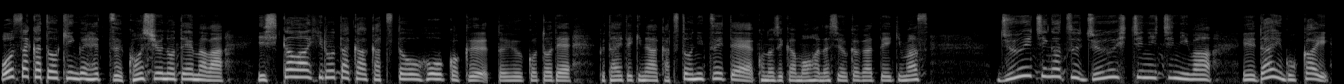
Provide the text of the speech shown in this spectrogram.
大阪トーキングヘッズ今週のテーマは石川博隆活動報告ということで具体的な活動についてこの時間もお話を伺っていきます。11月17日には第5回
